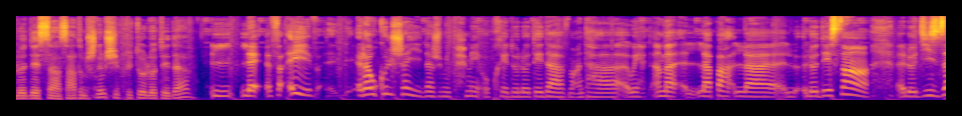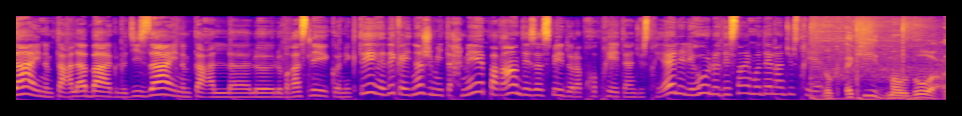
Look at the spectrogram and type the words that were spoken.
le dessin ساعات مش نمشي plutôt l'OTDAV لا اي راهو كل شيء نجم يتحمي auprès de l'OTDAV معناتها واحد اما لا le dessin le design نتاع la bague le design نتاع le bracelet connecté هذاك ينجم يتحمي par un des aspects de la propriété industrielle اللي هو le dessin modèle industriel donc أكيد موضوع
